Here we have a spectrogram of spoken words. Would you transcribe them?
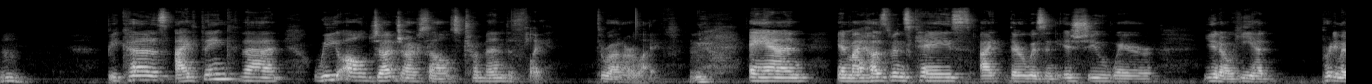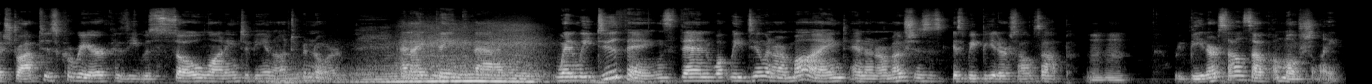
Mm. Because I think that we all judge ourselves tremendously throughout our life. And in my husband's case, I there was an issue where, you know, he had pretty much dropped his career because he was so wanting to be an entrepreneur. And I think that when we do things, then what we do in our mind and in our emotions is, is we beat ourselves up. Mm-hmm. We beat ourselves up emotionally.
